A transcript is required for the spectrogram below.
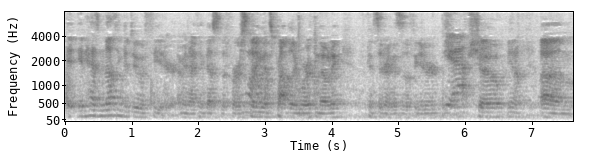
It, it has nothing to do with theater. I mean, I think that's the first Wow. thing that's probably worth noting, considering this is a theater Yeah. show. You know, um,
